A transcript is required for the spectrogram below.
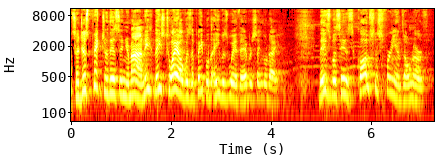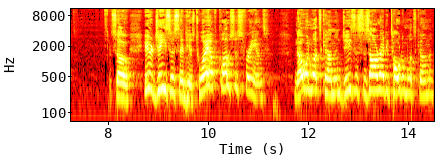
So just picture this in your mind. These, these twelve was the people that he was with every single day. These was his closest friends on earth. So here Jesus and his twelve closest friends, knowing what's coming. Jesus has already told them what's coming.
